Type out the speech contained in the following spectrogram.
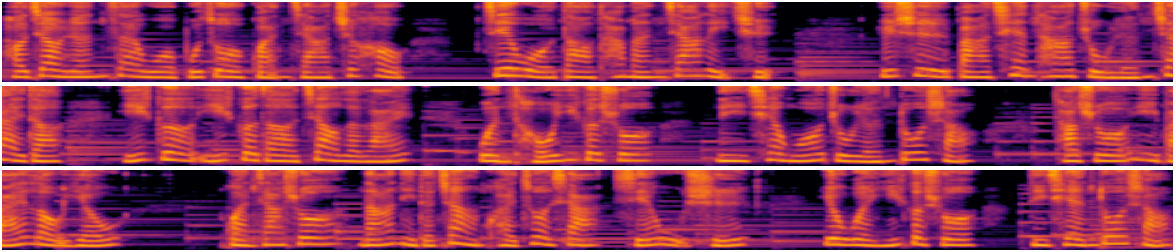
好叫人在我不做管家之后，接我到他们家里去。于是把欠他主人债的一个一个的叫了来，问头一个说：“你欠我主人多少？”他说：“一百篓油。”管家说：“拿你的账，快坐下，写五十。”又问一个说。你欠多少？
